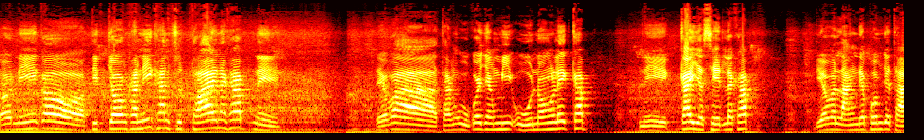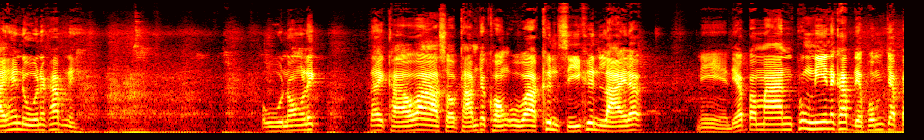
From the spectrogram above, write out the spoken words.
ตอนนี้ก็ติดจองคันนี้คันสุดท้ายนะครับนี่แต่ว่าทางอู่ก็ยังมีอู่น้องเล็กครับ นี่ใกล้จะเสร็จแล้วครับ เดี๋ยววันหลังเดี๋ยวผมจะถ่ายให้ดูนะครับนี่อูน้องเล็ก ได้ข่าวว่าสอบถามเจ้าของอูว่าขึ้นสีขึ้นลายแล้ว นี่ เดี๋ยวประมาณพรุ่งนี้นะครับ เดี๋ยวผมจะไป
